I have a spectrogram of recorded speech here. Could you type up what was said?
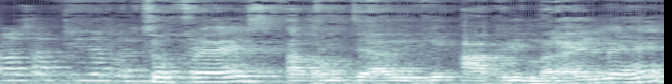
और सब चीज़ें बंद। सो फ्रेंड्स अब हम तैयारी के आखिरी मराइल में हैं।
